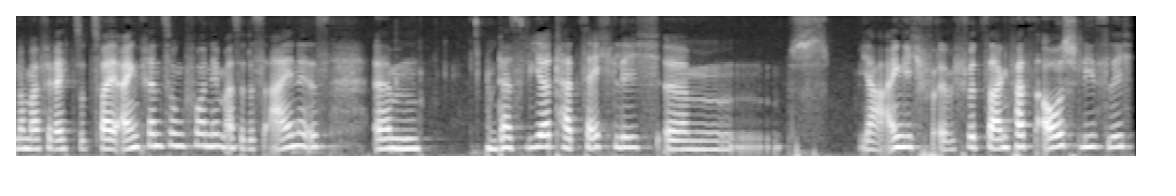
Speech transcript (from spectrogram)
nochmal vielleicht so zwei Eingrenzungen vornehmen. Also das eine ist, ähm, dass wir tatsächlich ähm, ja eigentlich, ich würde sagen, fast ausschließlich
